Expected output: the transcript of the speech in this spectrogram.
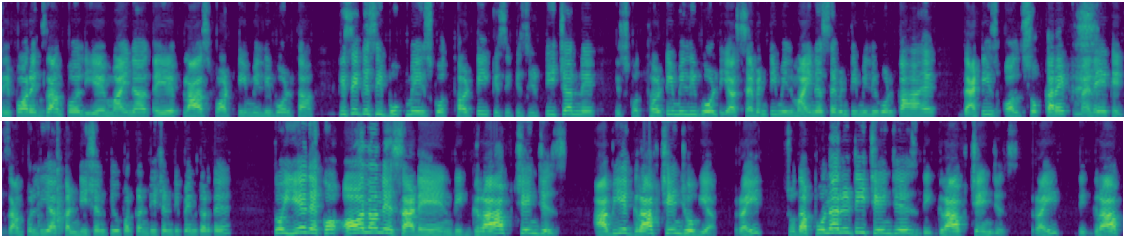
से। फॉर एग्ज़ाम्पल ये माइनस ये प्लस फोर्टी मिली वोल्ट था। किसी किसी बुक में इसको थर्टी किसी किसी टीचर ने इसको थर्टी मिली वोल्ट या seventy milli minus seventy millivolt कहा है। दैट इज़ ऑल्सो करेक्ट मैंने एक एग्ज़ाम्पल लिया। कंडीशन के ऊपर कंडीशन डिपेंड करते हैं। तो ये देखो all on a sudden the graph changes अब ये ग्राफ चेंज हो गया right so the polarity changes the graph changes right the graph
